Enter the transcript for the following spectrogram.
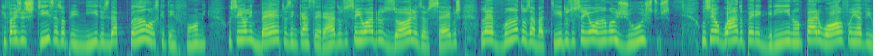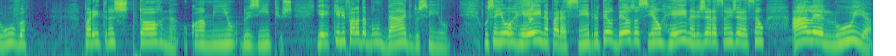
que faz justiça aos oprimidos e dá pão aos que têm fome. O Senhor liberta os encarcerados, o Senhor abre os olhos aos cegos, levanta os abatidos, o Senhor ama os justos. O Senhor guarda o peregrino, ampara o órfão e a viúva porém transtorna o caminho dos ímpios. E aí que ele fala da bondade do Senhor. O Senhor reina para sempre, o teu Deus, o Sião, reina de geração em geração. Aleluia!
